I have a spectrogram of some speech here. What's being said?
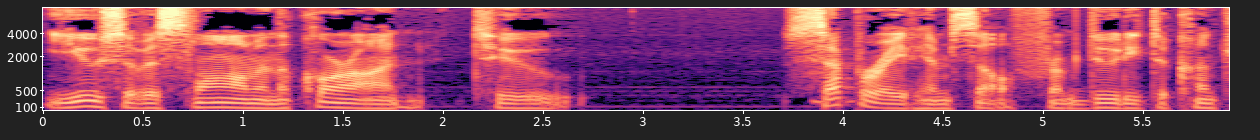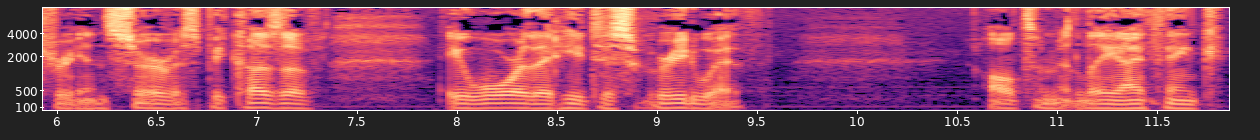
use of Islam and the Quran to separate himself from duty to country and service because of a war that he disagreed with, ultimately, I think,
